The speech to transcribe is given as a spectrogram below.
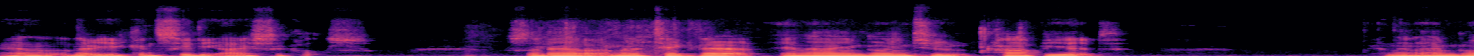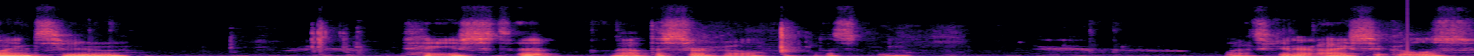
And there you can see the icicles. So now I'm going to take that and I am going to copy it and then I'm going to paste, not the circle. Let's, let's get our icicles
